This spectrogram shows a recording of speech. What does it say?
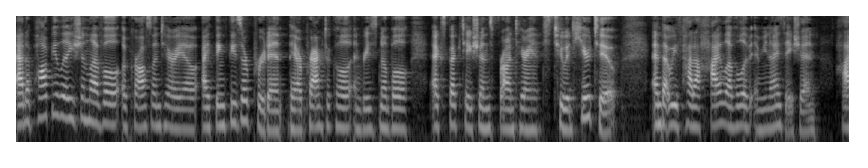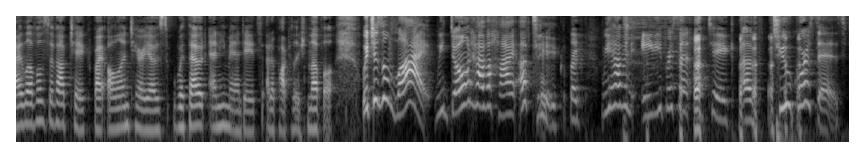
At a population level across Ontario, I think these are prudent, they are practical and reasonable expectations for Ontarians to adhere to, and that we've had a high level of immunization, high levels of uptake by all Ontarios without any mandates at a population level, which is a lie. We don't have a high uptake. Like, we have an 80% uptake of two courses,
